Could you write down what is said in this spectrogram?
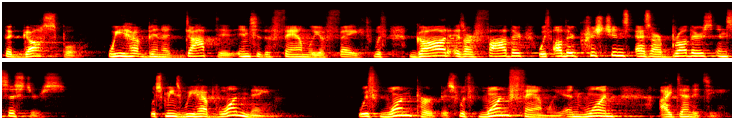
the gospel, we have been adopted into the family of faith, with God as our Father, with other Christians as our brothers and sisters, which means we have one name with one purpose, with one family, and one identity.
